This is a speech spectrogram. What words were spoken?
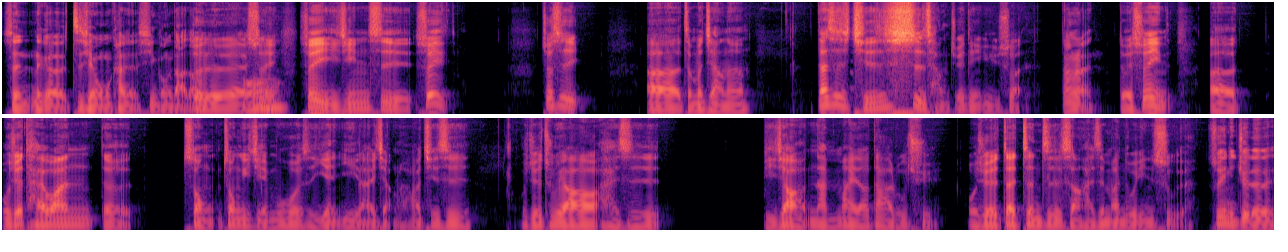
森那个之前我们看的星光大道，对对对，对所以哦。所以已经是，所以就是呃，怎么讲呢？但是其实是市场决定预算，当然，对，所以呃，我觉得台湾的综综艺节目或者是演艺来讲的话，其实我觉得主要还是比较难卖到大陆去。我觉得在政治上还是蛮多因素的。所以你觉得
